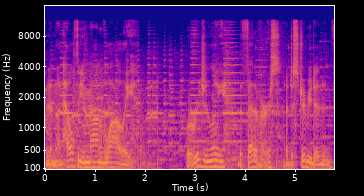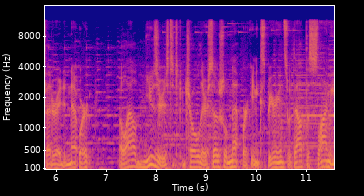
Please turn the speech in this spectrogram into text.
and an unhealthy amount of lolly. Originally, the Fediverse, a distributed and federated network, allowed users to control their social networking experience without the slimy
